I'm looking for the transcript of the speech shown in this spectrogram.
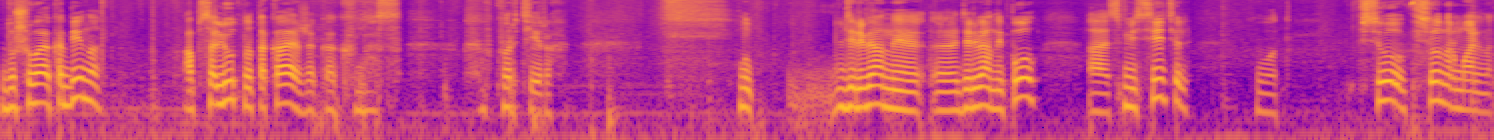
Душевая кабина абсолютно такая же, как у нас в квартирах. Ну, деревянный, э, деревянный пол, э, смеситель. Вот. Все, все нормально.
